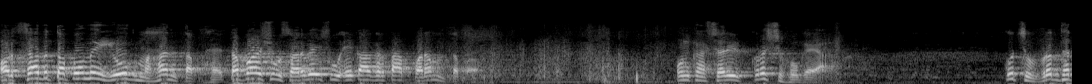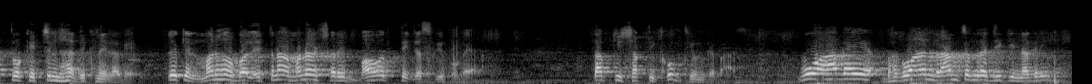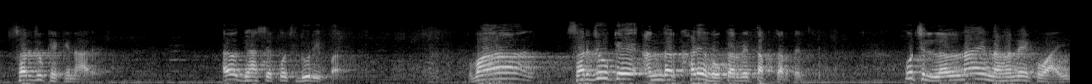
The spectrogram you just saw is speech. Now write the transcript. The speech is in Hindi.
और सब तपों में योग महान तप है। तपशु सर्वेशु एकाग्रता परम तप। उनका शरीर कृष हो गया। कुछ वृद्धत्व के चिन्ह दिखने लगे, लेकिन मनोबल इतना मन शरीर बहुत तेजस्वी हो गया। तब की शक्ति खूब थी उनके पास। वो आ गए भगवान रामचंद्र जी की नगरी में सरजू के किनारे, अयोध्या से कुछ दूरी पर। वहाँ सरजू के अंदर खड़े होकर वे तप करते थे। कुछ ललनाएँ नहाने को आई।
